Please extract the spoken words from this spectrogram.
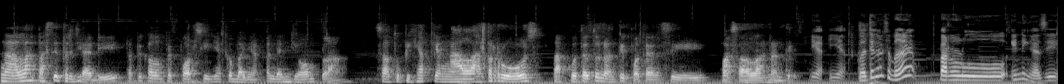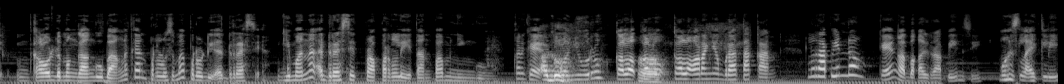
Ngalah pasti terjadi, tapi kalau porsinya kebanyakan dan jomplang, satu pihak yang ngalah terus, takutnya tuh nanti potensi masalah nanti. Iya iya. Berarti kan sebenarnya perlu ini nggak sih? Kalau udah mengganggu banget kan perlu sebenarnya perlu diaddress ya. Gimana address it properly tanpa menyinggung? Kan kayak kalau nyuruh kalau kalau kalau orang yang berantakan lu rapiin dong. Kayaknya nggak bakal dirapiin sih most likely.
